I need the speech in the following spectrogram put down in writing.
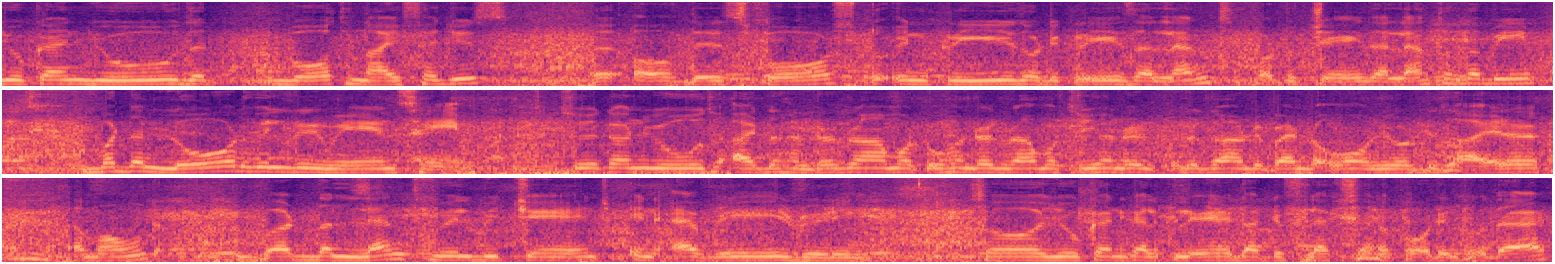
you can use the, both knife edges uh, of this force to increase or decrease the length or to change the length of the beam but the load will remain same so you can use either 100 gram or 200 gram or 300 gram depend on your desired amount but the length will be changed in every reading. So you can calculate the deflection according to that.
